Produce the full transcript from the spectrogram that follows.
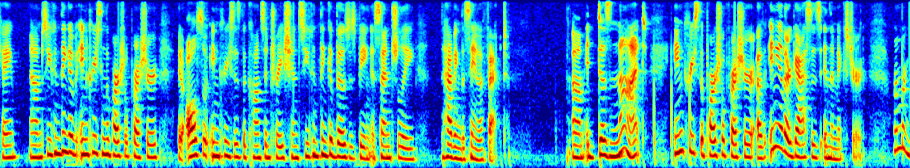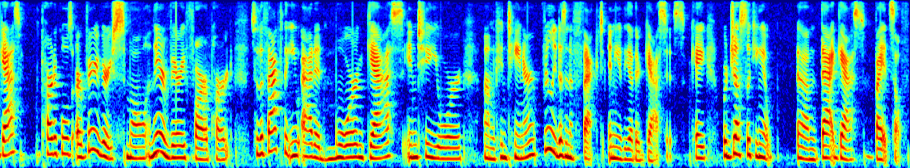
okay? Um, so you can think of increasing the partial pressure. It also increases the concentration. So you can think of those as being essentially having the same effect. Um, it does not increase the partial pressure of any other gases in the mixture. Remember gas particles are very, very small and they are very far apart. So the fact that you added more gas into your um, container really doesn't affect any of the other gases, okay? We're just looking at um, that gas by itself.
